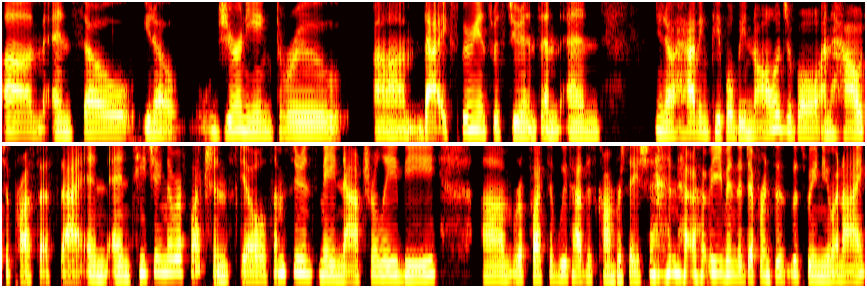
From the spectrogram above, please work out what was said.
Um, and so, you know, journeying through um, that experience with students and, and, you know having people be knowledgeable on how to process that and and teaching the reflection skills. Some students may naturally be um, reflective. We've had this conversation even the differences between you and i.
